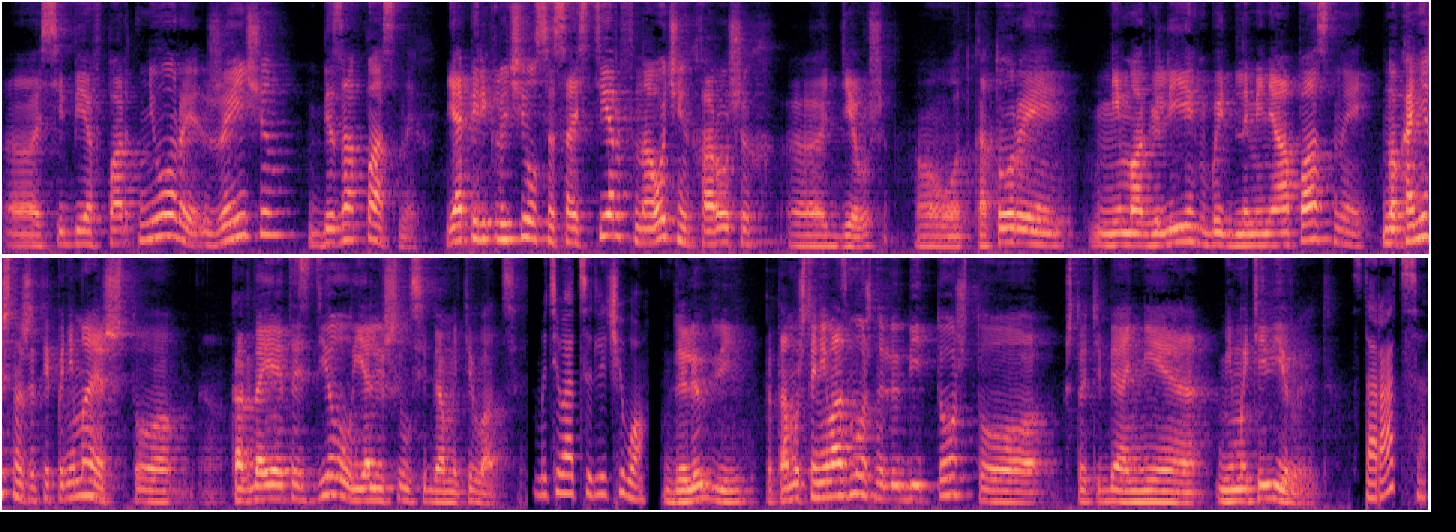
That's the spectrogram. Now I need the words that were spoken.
э, себе в партнеры женщин безопасных. Я переключился со стерв на очень хороших э, девушек вот, которые не могли быть для меня опасны. Но, конечно же, ты понимаешь, что э, когда я это сделал, я лишил себя мотивации. Мотивации для чего? Для любви. Потому что невозможно любить то, что, что тебя не, не мотивирует. Стараться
